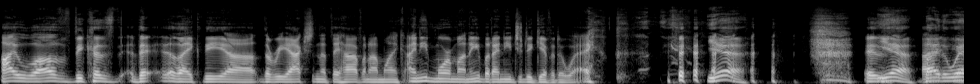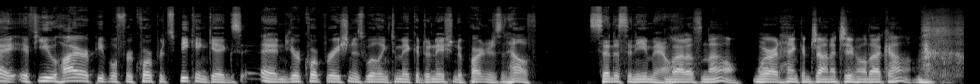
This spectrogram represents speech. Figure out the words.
I love because the, like the, uh, the reaction that they have. And I'm like, I need more money, but I need you to give it away. Yeah. Is- Yeah. By I- the way, if you hire people for corporate speaking gigs and your corporation is willing to make a donation to Partners in Health, send us an email. let us know. We're at hankandjohn at gmail.com.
